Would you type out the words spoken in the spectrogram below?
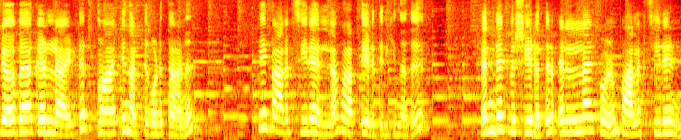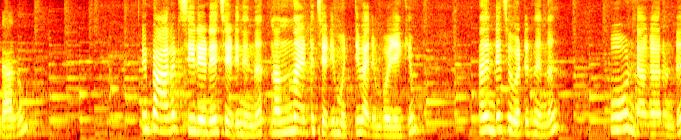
ഗ്രോ ബാഗുകളിലായിട്ട് മാറ്റി നട്ടുകൊടുത്താണ് ഈ പാലക് ചീരയെല്ലാം വളർത്തിയെടുത്തിരിക്കുന്നത്. എന്റെ കൃഷിയിടത്തിൽ എല്ലായ്പ്പോഴും പാലക് ചീര ഉണ്ടാകും. ഈ പാലക് ചീരയുടെ ചെടി നിന്ന് നന്നായിട്ട് ചെടി മുറ്റി വരുമ്പോഴേക്കും അതിന്റെ ചുവട്ടിൽ നിന്ന് പൂ ഉണ്ടാകാറുണ്ട്.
